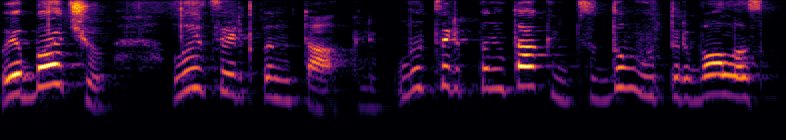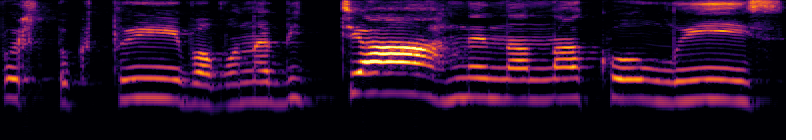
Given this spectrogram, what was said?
Бо я бачу лицарь Пентаклів. Лицарь Пентаклів це довготривала перспектива, вона відтягнена на колись,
